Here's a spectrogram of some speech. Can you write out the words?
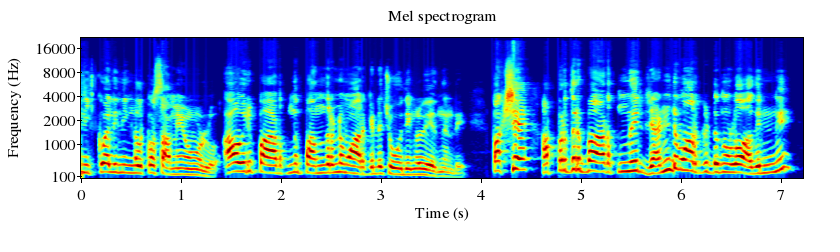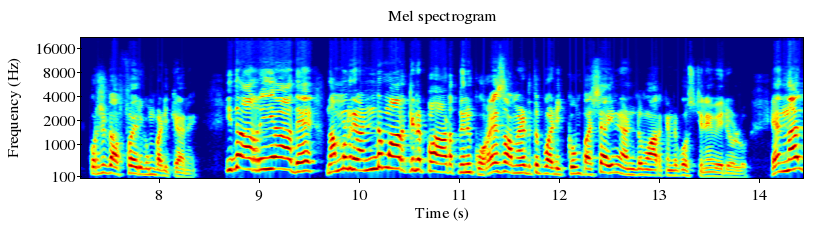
എനിക്കോ അല്ലെങ്കിൽ നിങ്ങൾക്കോ സമയമുള്ളൂ. ആ ഒരു പാഠത്തിന് നിന്ന് പന്ത്രണ്ട് മാർക്കിന്റെ ചോദ്യങ്ങൾ വരുന്നുണ്ട്. പക്ഷേ അപ്പുറത്തൊരു ഒരു പാഠത്തിന് നിന്ന് രണ്ട് മാർക്ക് കിട്ടുന്നുള്ളൂ അതിന് കുറച്ച് ടഫായിരിക്കും പഠിക്കാൻ ഇതറിയാതെ നമ്മൾ രണ്ട് മാർക്കിന്റെ പാഠത്തിന് കുറേ സമയമെടുത്ത് പഠിക്കും പക്ഷെ അതിന് രണ്ട് മാർക്കിന്റെ ക്വസ്റ്റിനേ വരുള്ളൂ. എന്നാൽ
